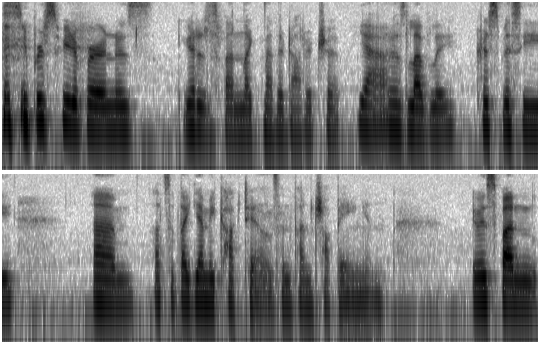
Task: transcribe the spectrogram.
super sweet of her, and it was it was fun, like mother daughter trip. Yeah, it was lovely, Christmassy. Um, lots of like yummy cocktails and fun shopping, and it was fun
